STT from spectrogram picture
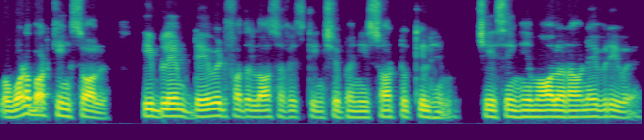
But what about King Saul? He blamed David for the loss of his kingship and he sought to kill him, chasing him all around everywhere.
